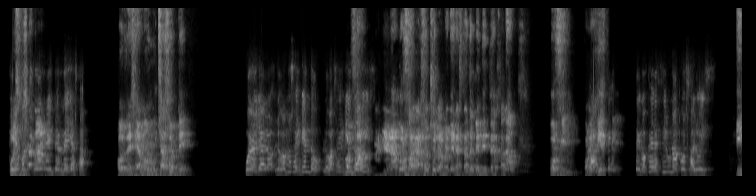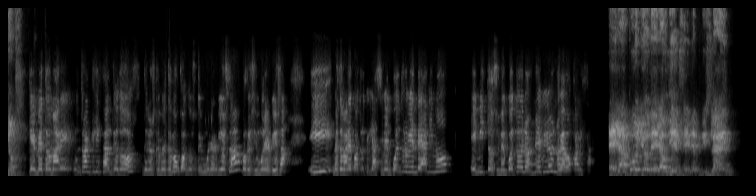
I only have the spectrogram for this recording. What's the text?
Pues, Tiene conexión a internet y ya está. Os deseamos mucha suerte. Bueno, ya lo, lo vamos a ir viendo, lo vas a ir viendo, Porfa, Luis. mañana, porfa, a las 8 de la mañana, estate pendiente del canal. Porfi, por la Vale, te- tengo que decir una cosa, Luis, Dinos. que me tomaré un tranquilizante o dos de los que me tomo cuando estoy muy nerviosa, porque soy muy nerviosa, y me tomaré cuatro tilas. Si me encuentro bien de ánimo, emito. Si me encuentro de los nervios, no voy a vocalizar. El apoyo de la audiencia y de Prisline,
